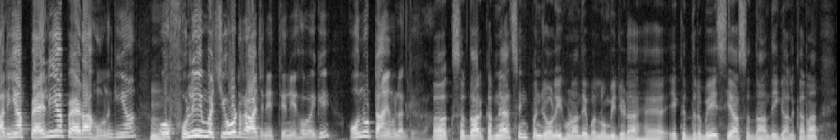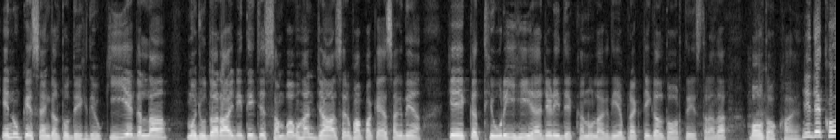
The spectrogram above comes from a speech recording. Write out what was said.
ਹਲੀਆਂ ਪਹਿਲੀਆਂ ਪੈੜਾ ਹੋਣਗੀਆਂ ਉਹ ਫੁੱਲੀ ਮੈਚਿਓਰਡ ਰਾਜਨੀਤੀ ਨਹੀਂ ਹੋਵੇਗੀ ਉਹਨੂੰ ਟਾਈਮ ਲੱਗੇਗਾ। ਸਰਦਾਰ ਕਰਨੈਲ ਸਿੰਘ ਪੰਜੋਲੀ ਹੁਣਾਂ ਦੇ ਵੱਲੋਂ ਵੀ ਜਿਹੜਾ ਹੈ ਇੱਕ ਦਰਵੇਸ਼ ਸਿਆਸਤਦਾਨ ਦੀ ਗੱਲ ਕਰਨਾ ਇਹਨੂੰ ਕਿਸ ਐਂਗਲ ਤੋਂ ਦੇਖਦੇ ਹੋ? ਕੀ ਇਹ ਗੱਲਾਂ ਮੌਜੂਦਾ ਰਾਜਨੀਤੀ 'ਚ ਸੰਭਵ ਹਨ? ਜਾਂ ਸਿਰਫ ਆਪਾਂ ਕਹਿ ਸਕਦੇ ਹਾਂ ਕਿ ਇੱਕ ਥਿਊਰੀ ਹੀ ਹੈ ਜਿਹੜੀ ਦੇਖਣ ਨੂੰ ਲੱਗਦੀ ਹੈ? ਪ੍ਰੈਕਟੀਕਲ ਤੌਰ ਤੇ ਇਸ ਤਰ੍ਹਾਂ ਦਾ ਬਹੁਤ ਔਖਾ ਹੈ। ਨਹੀਂ ਦੇਖੋ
